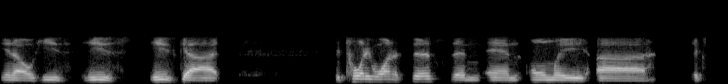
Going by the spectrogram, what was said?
you know, he's he's he's got 21 assists and and only uh, six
